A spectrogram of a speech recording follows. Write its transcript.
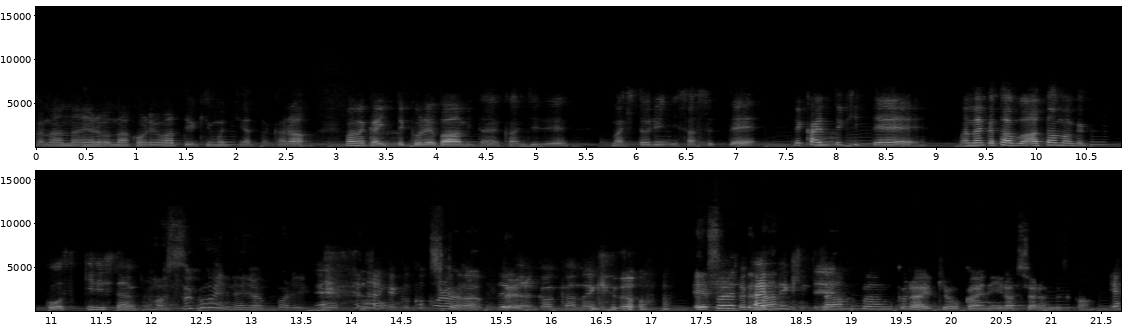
かなんなんやろうなこれはっていう気持ちやったからまあなんか行ってくればみたいな感じでまあ一人にさせてで帰ってきて、まあなんか多分頭がこうすっきりしたのかあすごいねやっぱり。なんかこう心が落ちてたのかわかんないけど。えそれって何帰ってきて。何分くらい教会にいらっしゃるんですか？いや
